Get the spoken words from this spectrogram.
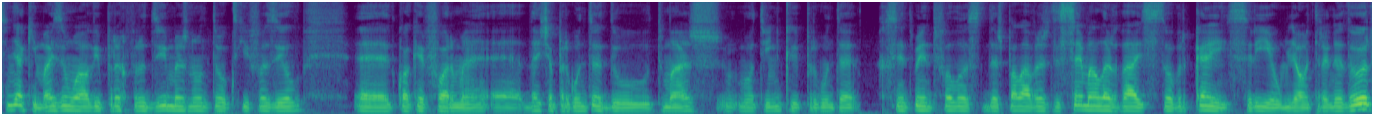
Tinha aqui mais um áudio para reproduzir, mas não estou a conseguir fazê-lo. Uh, de qualquer forma, uh, deixo a pergunta do Tomás Motinho, que pergunta: recentemente falou-se das palavras de Sam Allardyce sobre quem seria o melhor treinador.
